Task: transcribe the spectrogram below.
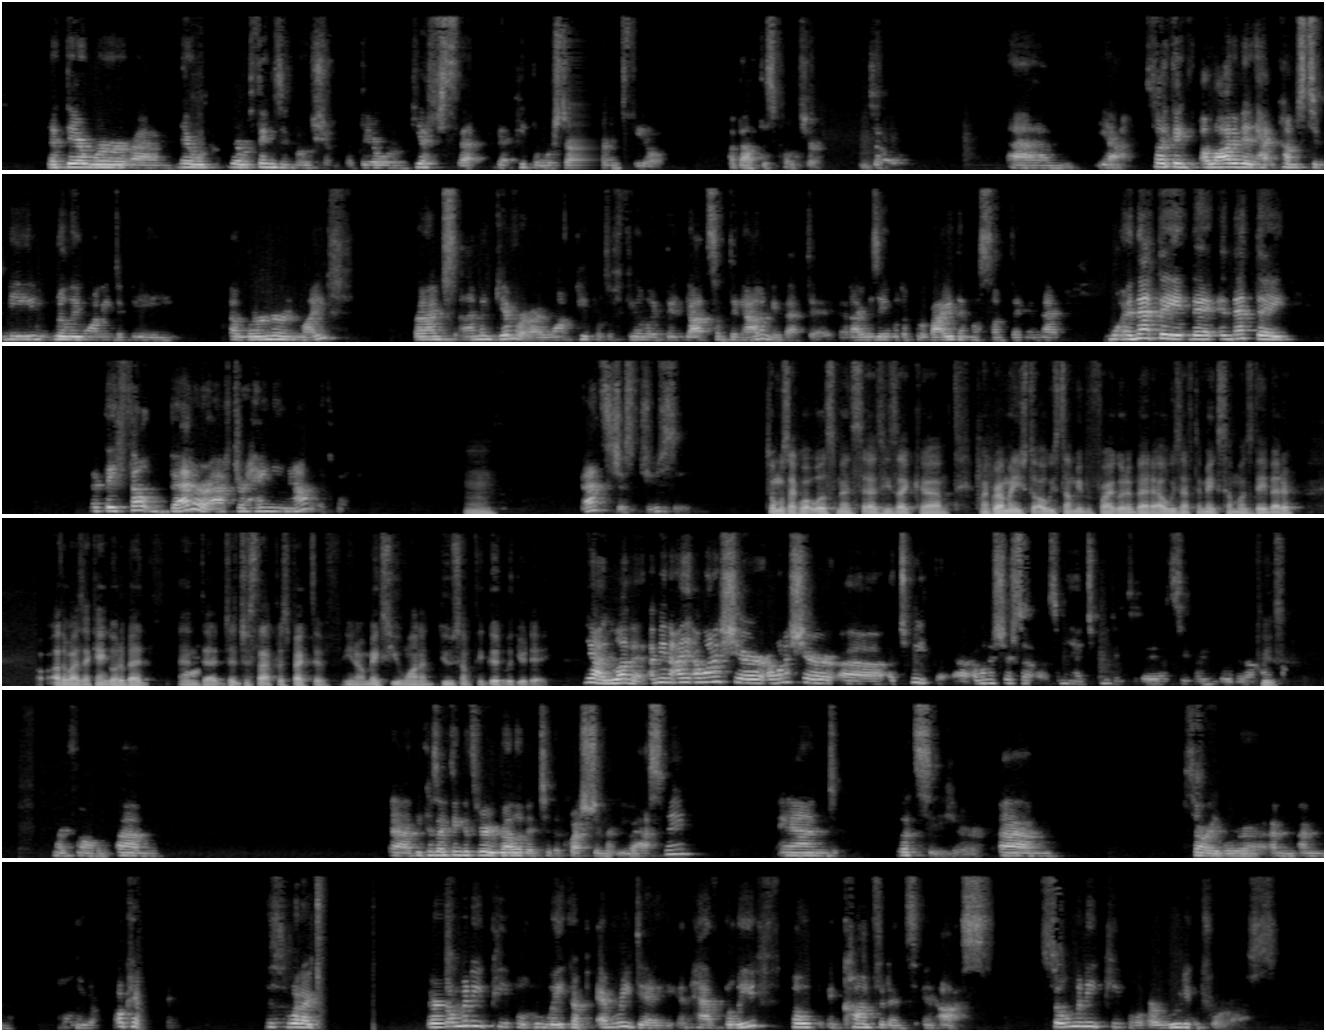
that there were um, there were there were things in motion, that there were gifts that that people were starting to feel about this culture. So, um, yeah. So I think a lot of it ha- comes to me really wanting to be a learner in life but I'm I'm a giver. I want people to feel like they got something out of me that day, that I was able to provide them with something, and that and that they, they and that they that they felt better after hanging out with me. Mm. That's just juicy. It's almost like what Will Smith says. He's like, um, my grandma used to always tell me before I go to bed, I always have to make someone's day better, otherwise I can't go to bed. And uh, just, just that perspective, you know, makes you want to do something good with your day. Yeah, I love it. I mean, I, I want to share. I want to share uh, a tweet. That, uh, I want to share some, something I tweeted today. Let's see if I can go there on Please. my, my phone. Um, uh, because I think it's very relevant to the question that you asked me. And let's see here. Um, sorry, we're. Uh, I'm. I'm holding. Okay. This is what I. There are so many people who wake up every day and have belief, hope, and confidence in us. So many people are rooting for us.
